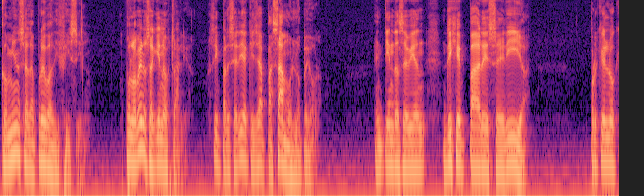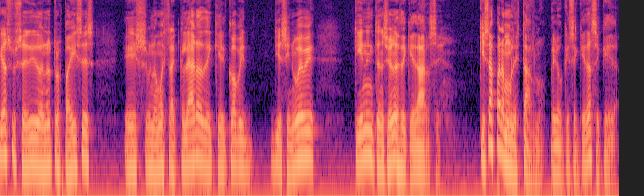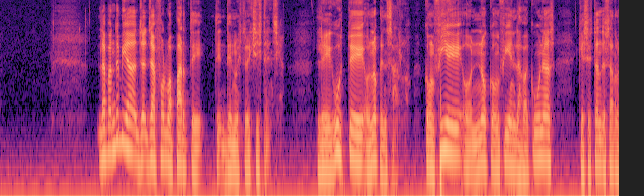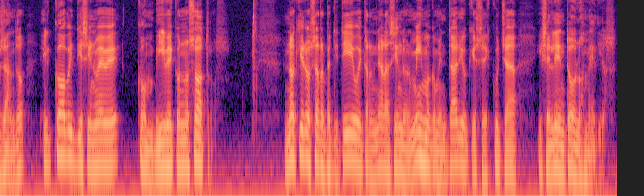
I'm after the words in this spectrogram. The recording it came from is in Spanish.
comienza la prueba difícil, por lo menos aquí en Australia. Así parecería que ya pasamos lo peor. Entiéndase bien, dije parecería, porque lo que ha sucedido en otros países es una muestra clara de que el COVID-19 tiene intenciones de quedarse. Quizás para molestarnos, pero que se queda, se queda. La pandemia ya, forma parte de, nuestra existencia. Le guste o no pensarlo, confíe o no confíe en las vacunas que se están desarrollando, el COVID-19 convive con nosotros. No quiero ser repetitivo y terminar haciendo el mismo comentario que se escucha y se lee en todos los medios,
